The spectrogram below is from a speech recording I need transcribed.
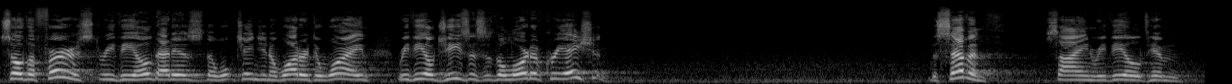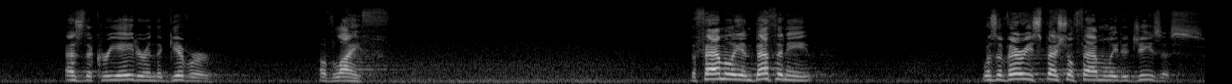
So the first revealed, that is, the changing of water to wine, revealed Jesus as the Lord of creation. The seventh sign revealed him as the creator and the giver of life. The family in Bethany was a very special family to Jesus.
